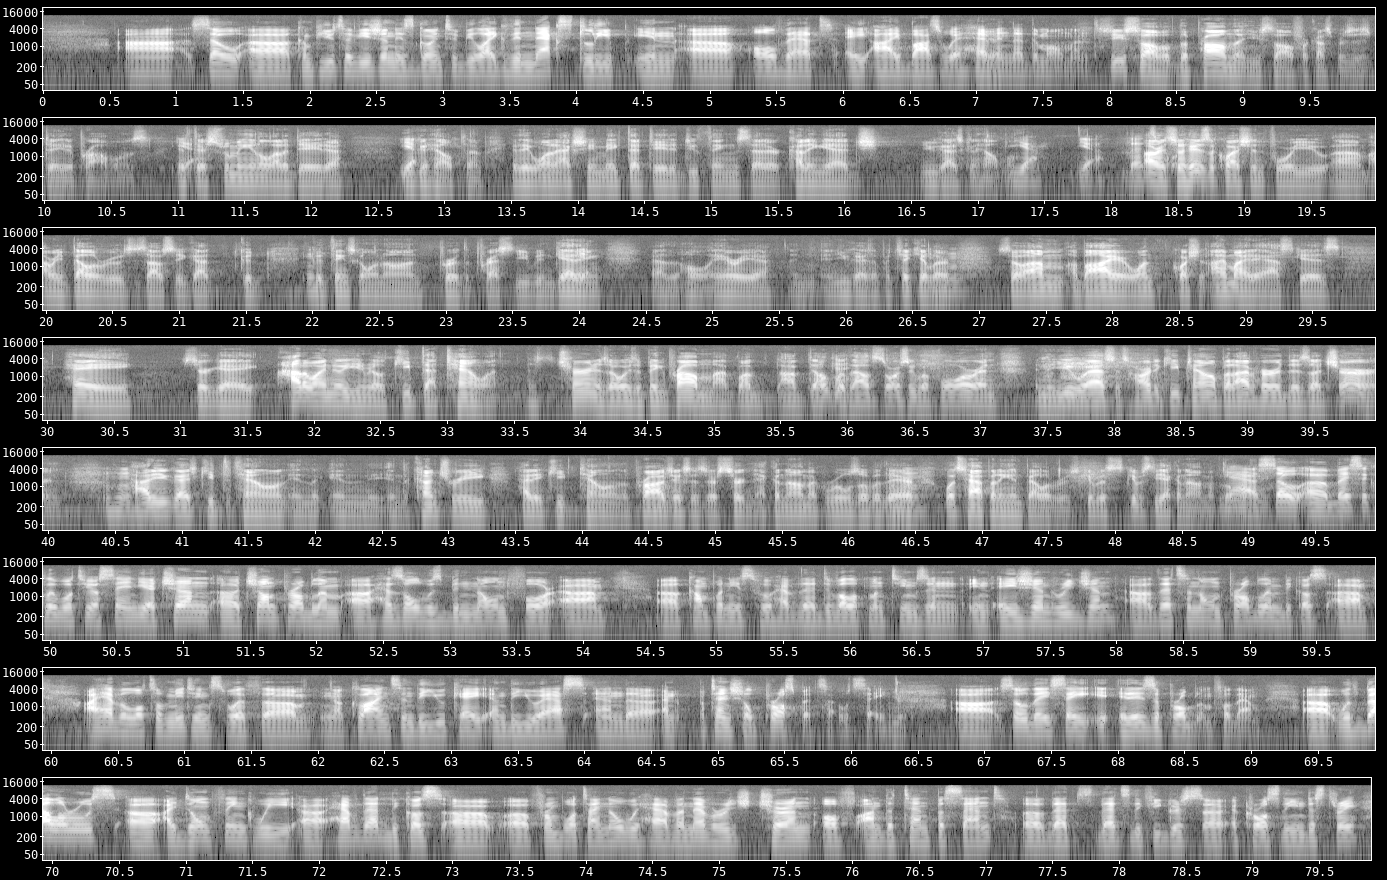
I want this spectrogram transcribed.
Uh, so uh, computer vision is going to be like the next leap in uh, all that AI buzz we're having yeah. at the moment. So you solve, the problem that you solve for customers is data problems. If yeah. they're swimming in a lot of data, you yeah. can help them. If they want to actually make that data do things that are cutting edge, you guys can help them. Yeah yeah. All right, so here's a question for you. Um, I mean, Belarus has obviously got good mm -hmm. good things going on per the press you've been getting, yeah. uh, the whole area, and, and, you guys in particular. Mm -hmm. So I'm a buyer. One question I might ask is, hey, Sergey, how do I know you can really keep that talent? Churn is always a big problem. I've, I've, I've dealt okay. with outsourcing before, and in the U.S. it's hard to keep talent, but I've heard there's a churn. Mm -hmm. How do you guys keep the talent in the, in, the, in the country? How do you keep talent in the projects? Is there certain economic rules over there? Mm -hmm. What's happening in Belarus? Give us, give us the economic Yeah, overview. so uh, basically what you're saying, yeah, churn, uh, churn problem uh, has always been known for um, uh, companies who have their development teams in, in Asian region. Uh, that's a known problem because um, I have a lot of meetings with um, you know, clients in the UK and the US and, uh, and potential prospects, I would say. Yeah. Uh, so they say it, it is a problem for them. Uh, with Belarus, uh, I don't think we have that because from what I know, we have an average churn of under 10%. that's, that's the figures across the industry.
